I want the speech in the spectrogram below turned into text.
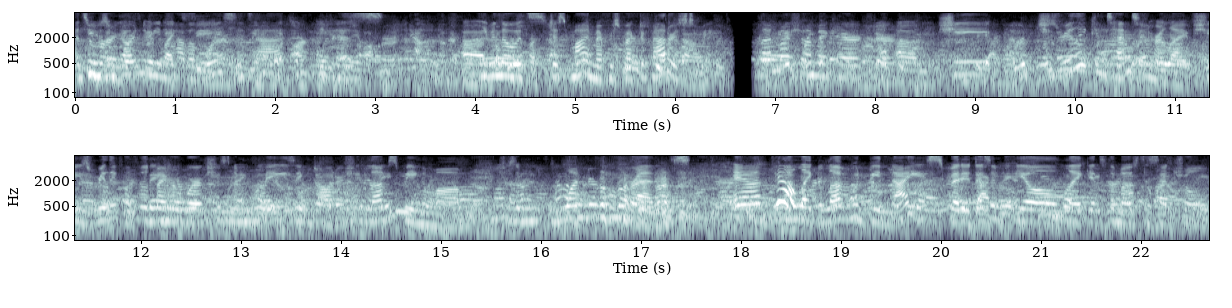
And so it was important to me to have a voice in that because even though it's just mine, my perspective matters to me. Len Marchand, my character, um, she she's really content in her life. She's really fulfilled by her work. She's an amazing daughter. She loves being a mom. She's a wonderful friend. And yeah, like love would be nice, but it doesn't feel like it's the most essential.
